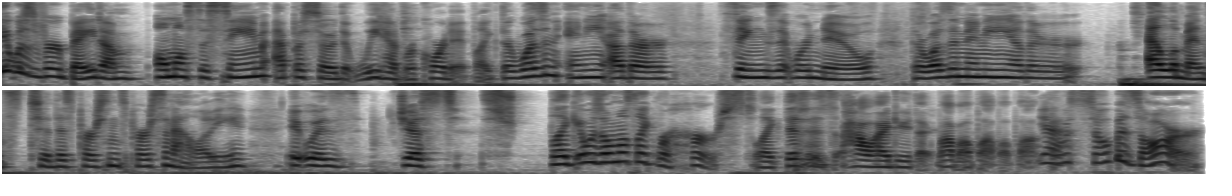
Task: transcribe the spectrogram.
It was verbatim almost the same episode that we had recorded. Like there wasn't any other things that were new. There wasn't any other elements to this person's personality. It was just like it was almost like rehearsed. Like this is how I do that. Blah blah blah blah blah. Yeah. It was so bizarre.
